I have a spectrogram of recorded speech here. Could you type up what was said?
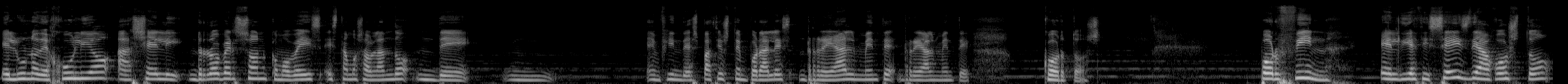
El 1 de julio a Shelley Robertson. Como veis, estamos hablando de. Mm, en fin, de espacios temporales realmente, realmente cortos. Por fin, el 16 de agosto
